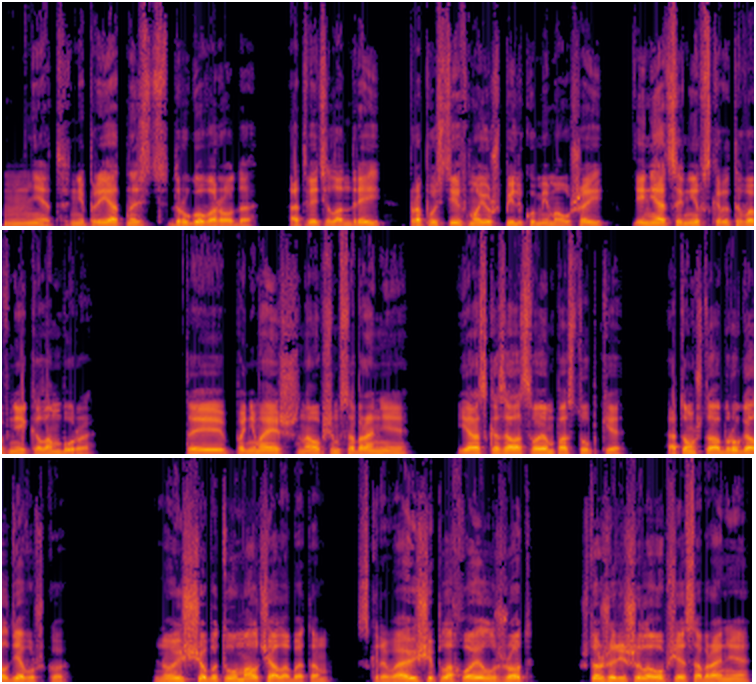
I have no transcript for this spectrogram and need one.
«Нет, неприятность другого рода», — ответил Андрей, пропустив мою шпильку мимо ушей и не оценив скрытого в ней каламбура. «Ты понимаешь, на общем собрании я рассказал о своем поступке, о том, что обругал девушку. Ну еще бы ты умолчал об этом. Скрывающий плохое лжет. Что же решило общее собрание?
